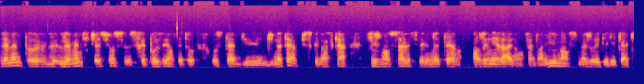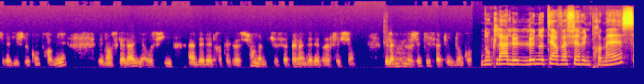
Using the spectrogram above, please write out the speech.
la même, la même situation se serait posée en fait au, au stade du, du, notaire, puisque dans ce cas, si je vends seul, c'est le notaire en général, enfin dans l'immense majorité des cas, qui rédige le compromis. Et dans ce cas-là, il y a aussi un délai de rétractation, même si ça s'appelle un délai de réflexion. C'est la même logique qui s'applique. Donc, donc là, le, notaire va faire une promesse,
